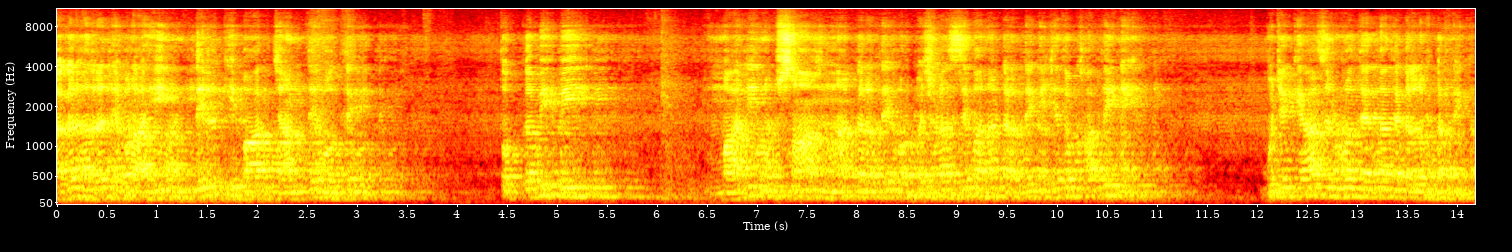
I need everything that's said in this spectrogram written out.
अगर हज़रत इब्राहिम दिल की बात जानते होते तो कभी भी माली नुकसान ना करते और बछड़ा जिबा ना करते कि ये तो खाते ही नहीं मुझे क्या ज़रूरत है इतना तकल्लुफ करने का?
